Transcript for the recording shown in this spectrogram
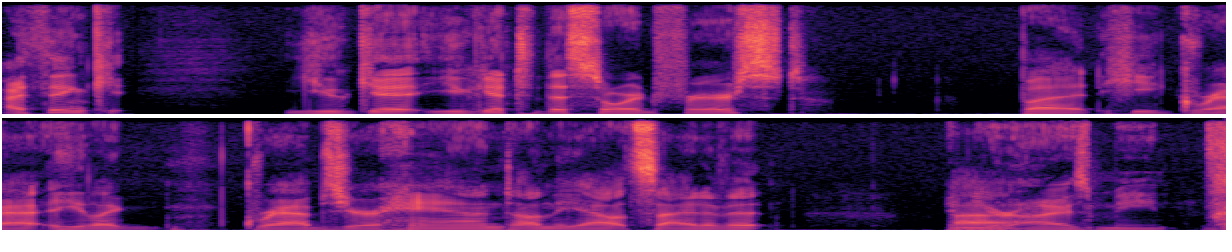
I think you get you get to the sword first, but he grab he like grabs your hand on the outside of it. And your Uh, eyes meet.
